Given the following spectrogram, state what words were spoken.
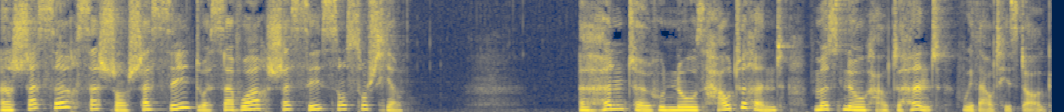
Un chasseur sachant chasser doit savoir chasser sans son chien. A hunter who knows how to hunt must know how to hunt without his dog.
